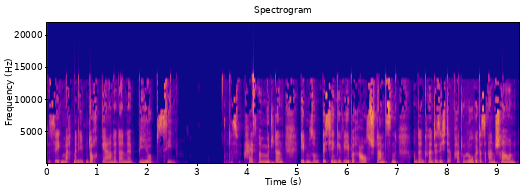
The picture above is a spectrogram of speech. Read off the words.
Deswegen macht man eben doch gerne dann eine Biopsie. Das heißt, man würde dann eben so ein bisschen Gewebe rausstanzen und dann könnte sich der Pathologe das anschauen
